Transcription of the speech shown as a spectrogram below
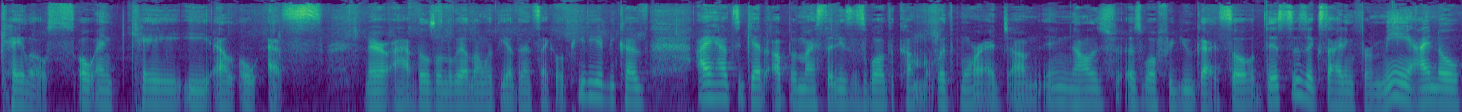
Kalos, O N K E L O S. There, I have those on the way along with the other encyclopedia because I had to get up in my studies as well to come up with more um, knowledge as well for you guys. So this is exciting for me. I know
